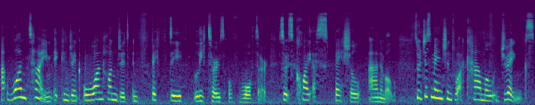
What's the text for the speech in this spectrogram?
At one time, it can drink 150 litres of water. So it's quite a special animal. So we've just mentioned what a camel drinks.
